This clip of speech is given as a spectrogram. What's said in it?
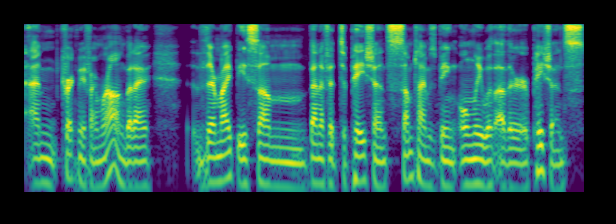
I'm correct me if I'm wrong, but I there might be some benefit to patients sometimes being only with other patients.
